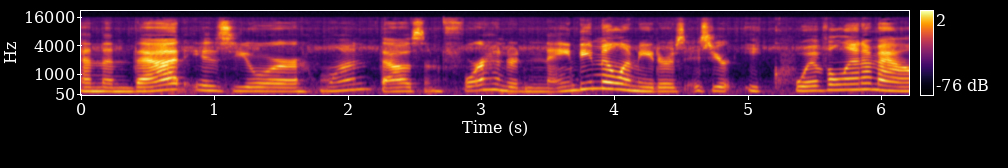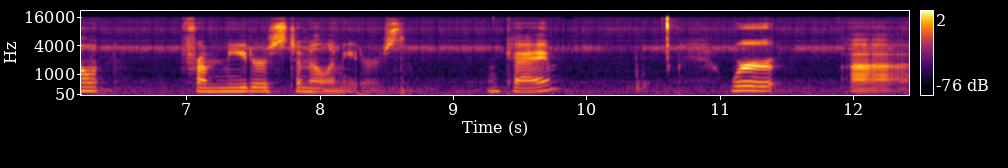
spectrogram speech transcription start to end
And then that is your 1,490 millimeters is your equivalent amount from meters to millimeters. Okay? We're uh,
